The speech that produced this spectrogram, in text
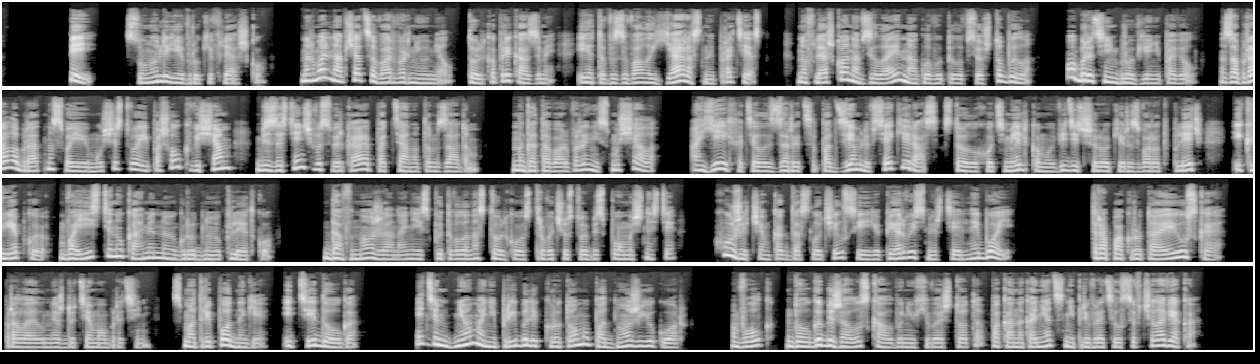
«Пей!» — сунули ей в руки фляжку. Нормально общаться варвар не умел, только приказами, и это вызывало яростный протест. Но фляжку она взяла и нагло выпила все, что было. Оборотень бровью не повел. Забрал обратно свое имущество и пошел к вещам, беззастенчиво сверкая подтянутым задом. Нагота варвара не смущала. А ей хотелось зарыться под землю всякий раз, стоило хоть мельком увидеть широкий разворот плеч и крепкую, воистину каменную грудную клетку. Давно же она не испытывала настолько острого чувства беспомощности. Хуже, чем когда случился ее первый смертельный бой. «Тропа крутая и узкая», — пролаял между тем оборотень. Смотри под ноги, идти долго. Этим днем они прибыли к крутому подножью гор. Волк долго бежал у скал, вынюхивая что-то, пока, наконец, не превратился в человека.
